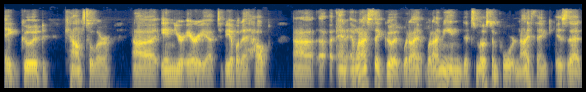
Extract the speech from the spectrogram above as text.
a good counselor uh, in your area to be able to help. Uh, and, and when I say good, what I what I mean that's most important, I think, is that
